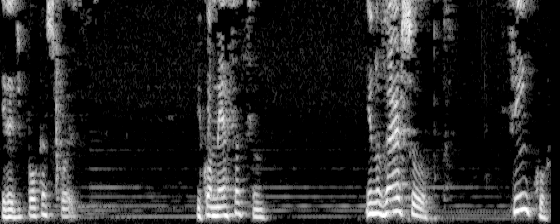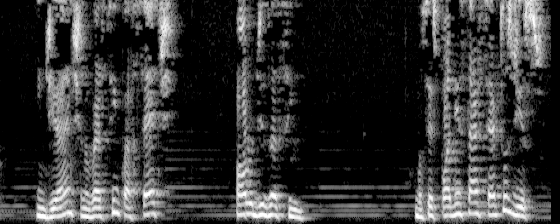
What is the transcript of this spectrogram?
Ele é de poucas coisas. E começa assim. E no verso 5 em diante, no verso 5 a 7, Paulo diz assim: Vocês podem estar certos disso.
